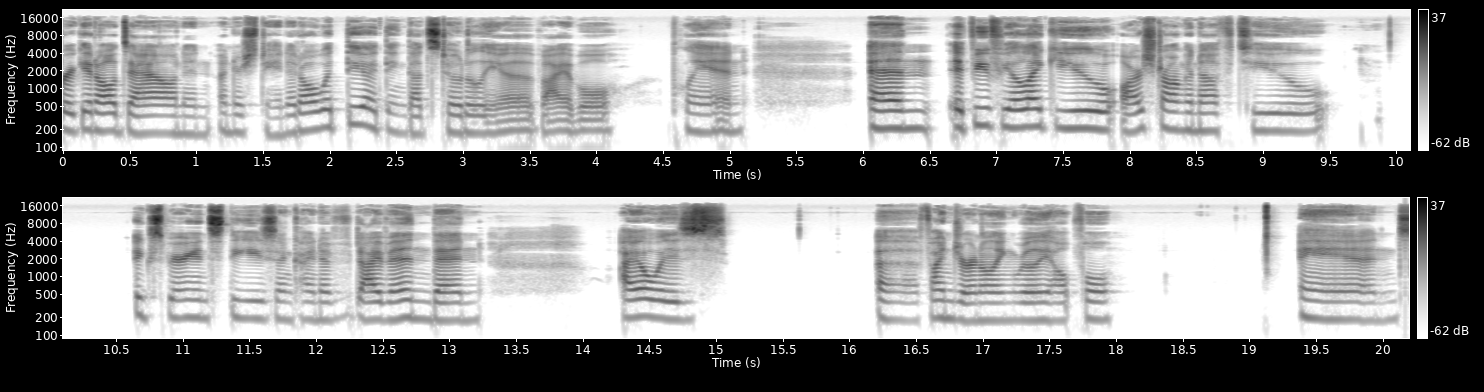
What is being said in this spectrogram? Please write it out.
break it all down and understand it all with you, I think that's totally a viable plan. And if you feel like you are strong enough to experience these and kind of dive in, then I always uh, find journaling really helpful. And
